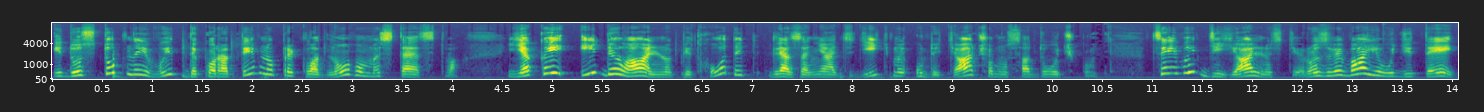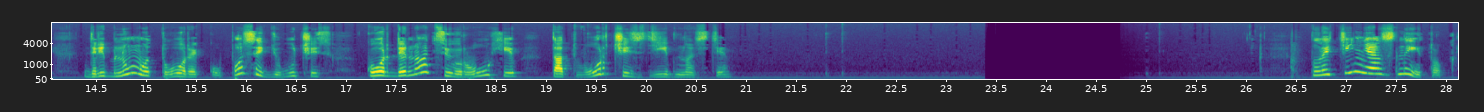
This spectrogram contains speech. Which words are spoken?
і доступний вид декоративно-прикладного мистецтва, який ідеально підходить для занять з дітьми у дитячому садочку. Цей вид діяльності розвиває у дітей дрібну моторику, посидючість, координацію рухів та творчі здібності. Плетіння з ниток,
